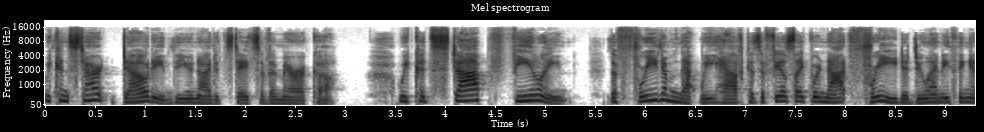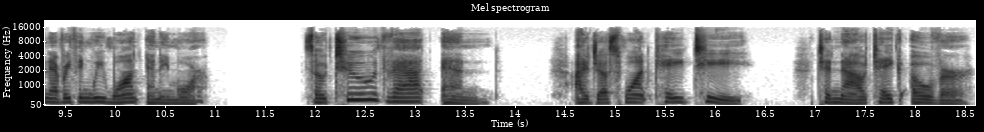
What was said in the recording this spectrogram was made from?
We can start doubting the United States of America. We could stop feeling the freedom that we have because it feels like we're not free to do anything and everything we want anymore. So, to that end, I just want KT to now take over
